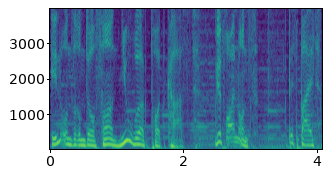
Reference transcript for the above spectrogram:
in unserem Dauphin New Work Podcast. Wir freuen uns. Bis bald.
